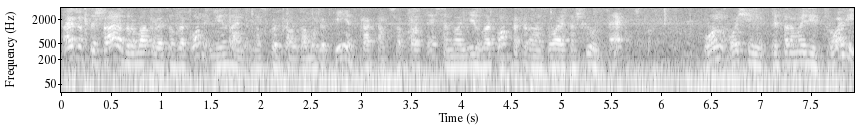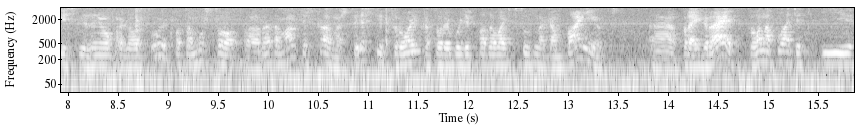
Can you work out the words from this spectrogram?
Также в США разрабатывается закон, я не знаю, насколько он там уже принят, как там все в процессе, но есть закон, который называется Shield Act. Он очень притормозит тролли, если за него проголосуют, потому что э, в этом акте сказано, что если тролль, который будет подавать в суд на компанию, э, проиграет, то он оплатит и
